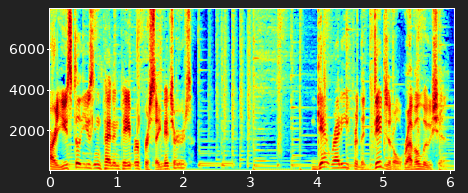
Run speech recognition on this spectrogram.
Are you still using pen and paper for signatures? Get ready for the digital revolution.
